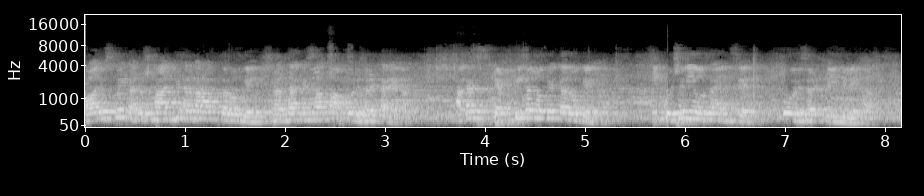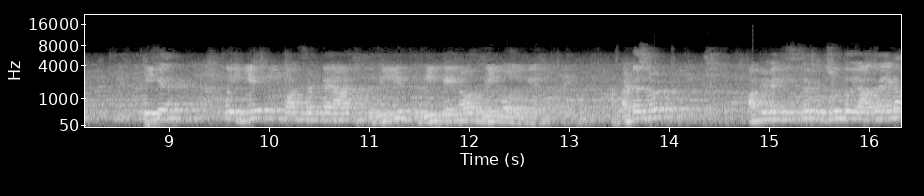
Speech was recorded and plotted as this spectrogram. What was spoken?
और इसको एक अनुष्ठान भी अगर आप करोगे, श्रद्धा के साथ तो आपको रिज़ल्ट आएगा। अगर स्केप्टिकल होकर करोगे कि कुछ नहीं होता इनसे तो रिज़ल्ट नहीं मिलेगा। ठीक है? तो ये तीन कॉन्सेप्ट है आज रीड रिटेन और रिकॉल के। अंडरस्टूड अभी मैं किसी से पूछूँ तो याद रहेगा?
